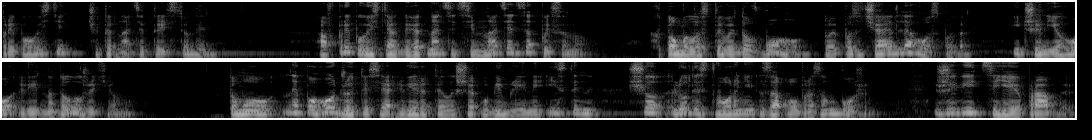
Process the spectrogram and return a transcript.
Приповісті 14.31. А в приповістях 19.17 записано Хто милостивий до вбогого, той позичає для Господа, і чин його він надолужить йому. Тому не погоджуйтеся вірити лише у біблійні істини, що люди створені за образом Божим. Живіть цією правдою,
